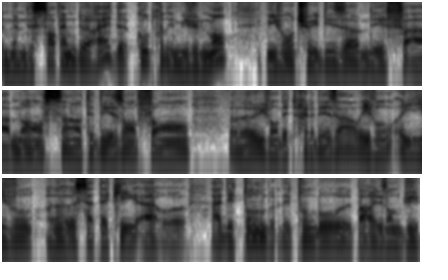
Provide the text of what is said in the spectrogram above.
même des centaines de raids contre des musulmans. Ils vont tuer des hommes, des femmes enceintes, des enfants, euh, ils vont détruire des arbres, ils vont, ils vont euh, s'attaquer à, des tombes, des tombeaux, par exemple, du,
